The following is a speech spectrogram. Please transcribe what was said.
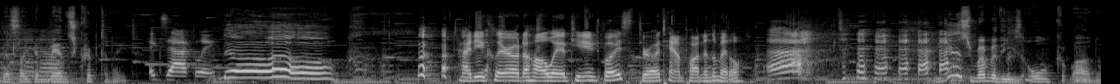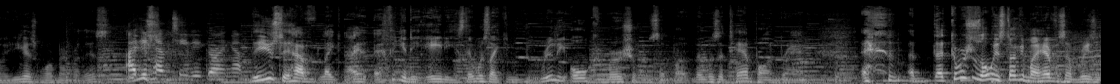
That's like the men's kryptonite. Exactly. No. How do you clear out a hallway of teenage boys? Throw a tampon in the middle. You guys remember these old? co- Well, no, you guys won't remember this. I didn't have TV growing up. They used to have like I, I think in the '80s there was like really old commercials about there was a tampon brand, and uh, that commercial's always stuck in my head for some reason.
